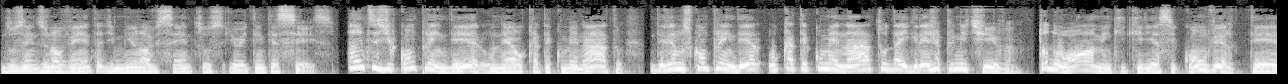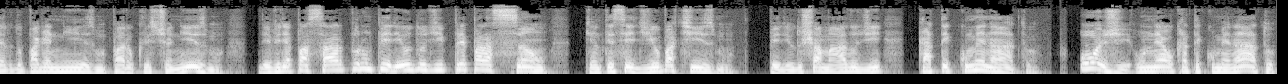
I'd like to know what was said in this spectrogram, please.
290 de 1986. Antes de compreender o neocatecumenato, devemos compreender o catecumenato da igreja primitiva. Todo homem que queria se converter do paganismo para o cristianismo deveria passar por um período de preparação que antecedia o batismo, período chamado de catecumenato. Hoje, o neocatecumenato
